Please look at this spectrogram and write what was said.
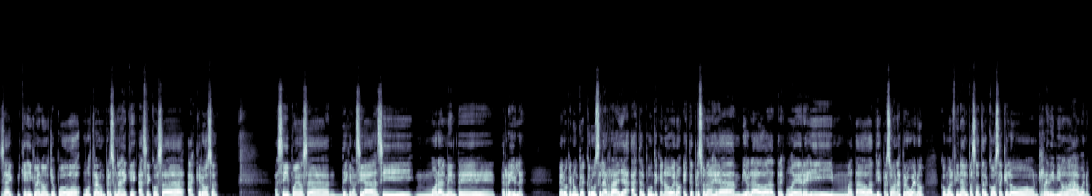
O sea, que es que, bueno, yo puedo mostrar un personaje que hace cosas asquerosas así pues, o sea, desgraciadas, así moralmente terrible, pero que nunca cruce la raya hasta el punto de que no, bueno, este personaje ha violado a tres mujeres y matado a diez personas, pero bueno, como al final pasó tal cosa que lo redimió, ah, bueno,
